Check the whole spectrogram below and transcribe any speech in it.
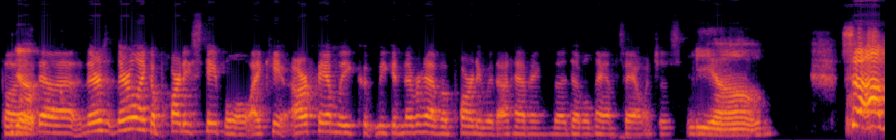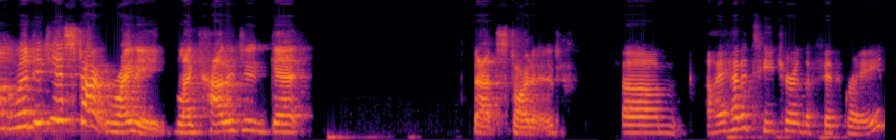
but yeah. uh, they're, they're like a party staple. I can't, our family could, we could never have a party without having the deviled ham sandwiches. Yeah. So, um, when did you start writing? Like, how did you get that started? Um, I had a teacher in the fifth grade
